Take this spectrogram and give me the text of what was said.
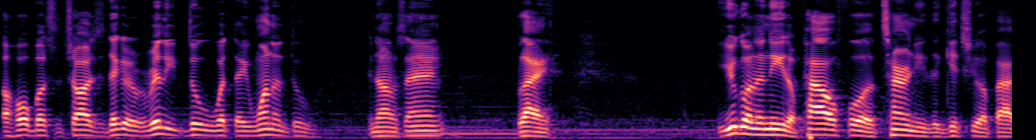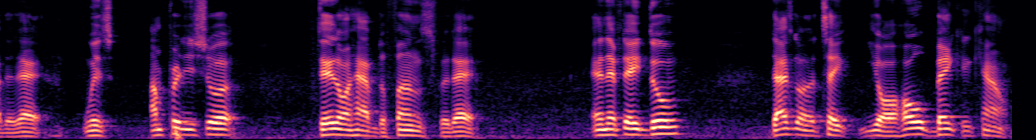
a whole bunch of charges. They could really do what they want to do. You know what I'm saying? Like, you're gonna need a powerful attorney to get you up out of that, which I'm pretty sure they don't have the funds for that. And if they do, that's to take your whole bank account.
